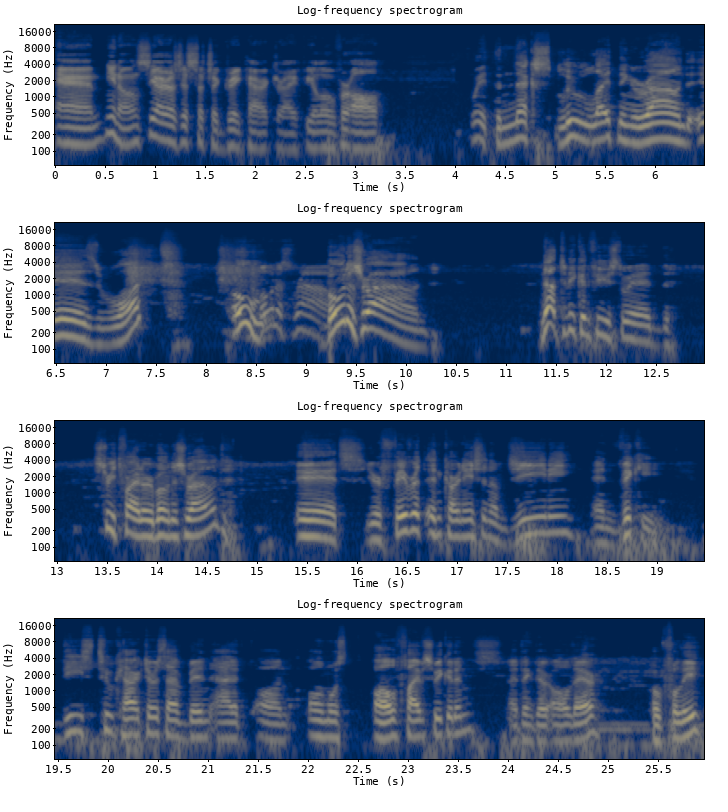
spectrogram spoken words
And, you know, Sierra's just such a great character, I feel, overall. Wait, the next Blue Lightning round is what? Oh, Bonus round! bonus round! Not to be confused with Street Fighter bonus round. It's your favorite incarnation of Genie and Vicky. These two characters have been added on almost all five Suikodens. I think they're all there, hopefully.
